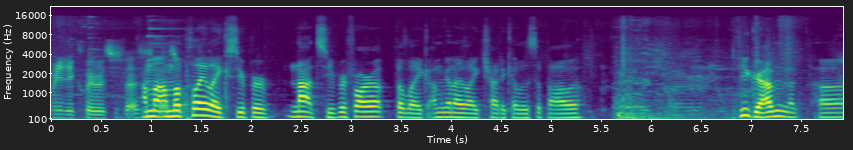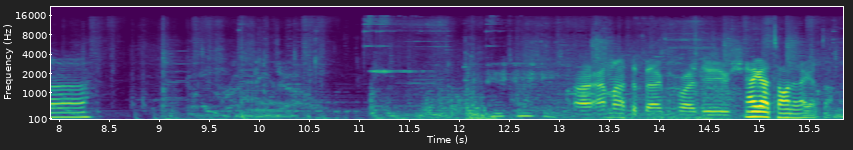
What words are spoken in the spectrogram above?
We need to clear this as fast I'm gonna play like super, not super far up, but like I'm gonna like try to kill this Apollo. If you grab him, uh, Alright, I'm at the back before I do your shit. I got taunted. I got taunted.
